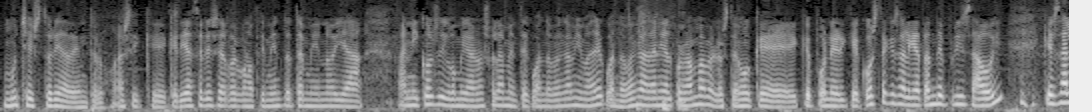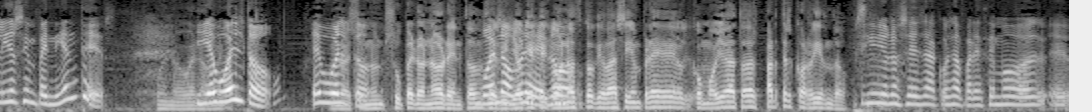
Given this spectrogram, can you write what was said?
mucha historia dentro. Así que quería hacer ese reconocimiento también hoy a, a Nichols. Digo, mira, no solamente cuando venga mi madre, cuando venga Dani al programa me los tengo que, que poner. Que coste que salía tan deprisa hoy que he salido sin pendientes. bueno bueno y he bueno. vuelto. He Bueno, vuelto. es un, súper honor, entonces. Bueno, y yo hombre, que te no. conozco, que va siempre, como yo, a todas partes corriendo. Sí, yo no sé esa cosa, parecemos... eh,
